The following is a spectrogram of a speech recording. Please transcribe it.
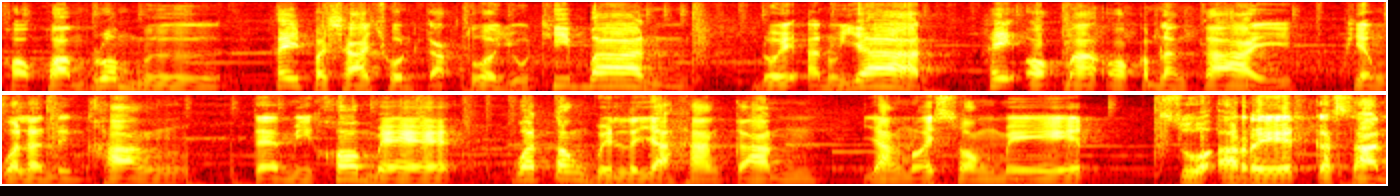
ขอความร่วมมือให้ประชาชนกักตัวอยู่ที่บ้าน โดยอนุญาตให้ออกมาออกกำลังกาย เพียงวันละหนึ่งครั้ง แต่มีข้อแม้ว่าต้องเว้นระยะห่างกันอย่างน้อย 2 เมตร ซัวอาเรสกระสัน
